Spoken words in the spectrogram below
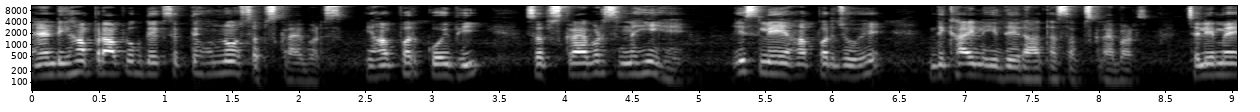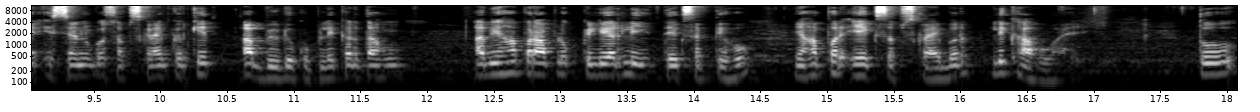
एंड यहाँ पर आप लोग देख सकते हो नो सब्सक्राइबर्स यहाँ पर कोई भी सब्सक्राइबर्स नहीं है। इसलिए यहाँ पर जो है दिखाई नहीं दे रहा था सब्सक्राइबर्स चलिए मैं इस चैनल को सब्सक्राइब करके अब वीडियो को प्ले करता हूँ। अब यहाँ पर आप लोग क्लियरली देख सकते हो, यहाँ पर एक सब्सक्राइबर लिखा हुआ है। तो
